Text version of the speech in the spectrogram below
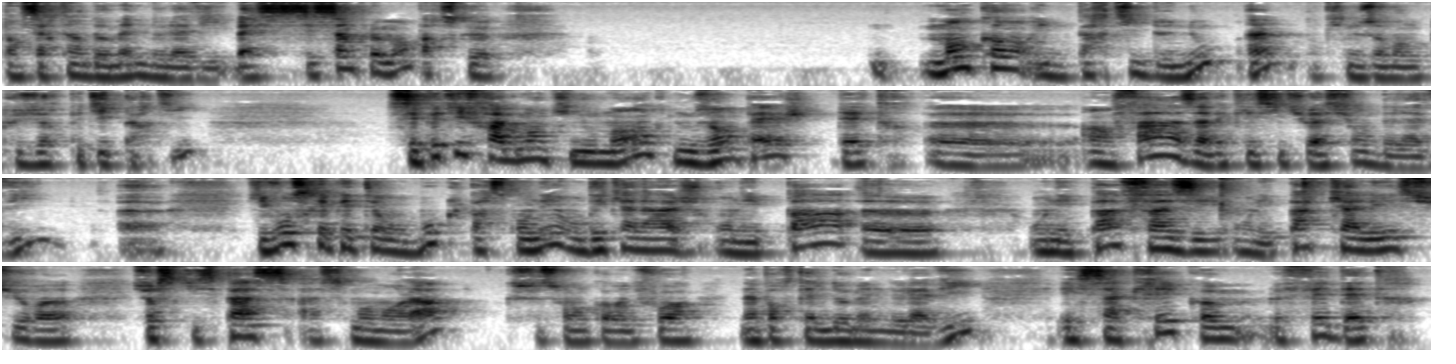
dans certains domaines de la vie. Ben, C'est simplement parce que manquant une partie de nous, hein, donc il nous en manque plusieurs petites parties, ces petits fragments qui nous manquent nous empêchent d'être euh, en phase avec les situations de la vie euh, qui vont se répéter en boucle parce qu'on est en décalage, on n'est pas, euh, on n'est pas phasé, on n'est pas calé sur, sur ce qui se passe à ce moment-là, que ce soit encore une fois n'importe quel domaine de la vie, et ça crée comme le fait d'être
